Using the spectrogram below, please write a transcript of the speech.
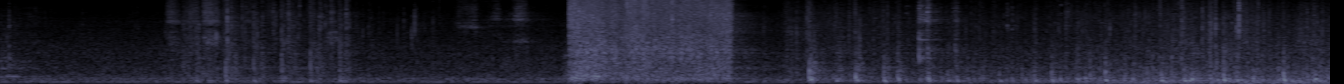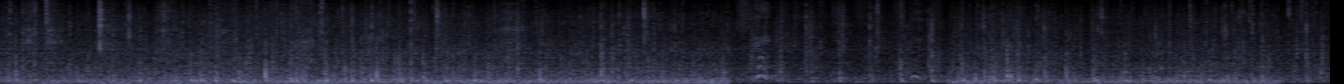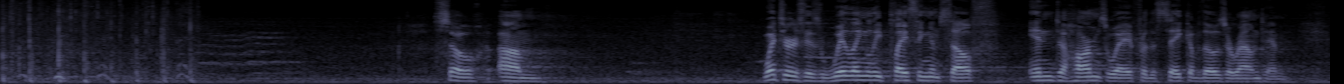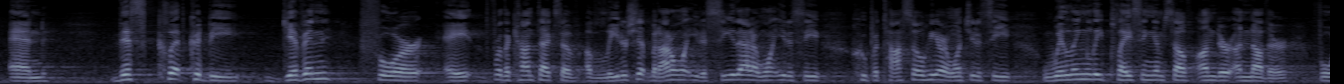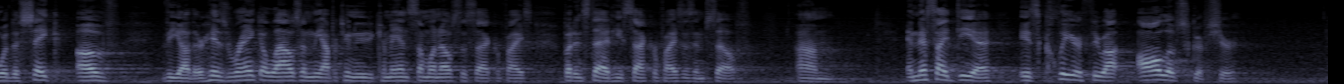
So, um, Winters is willingly placing himself into harm's way for the sake of those around him. And this clip could be given for, a, for the context of, of leadership, but I don't want you to see that. I want you to see hupotasso here. I want you to see willingly placing himself under another for the sake of the other. His rank allows him the opportunity to command someone else to sacrifice, but instead he sacrifices himself. Um, and this idea is clear throughout all of Scripture.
